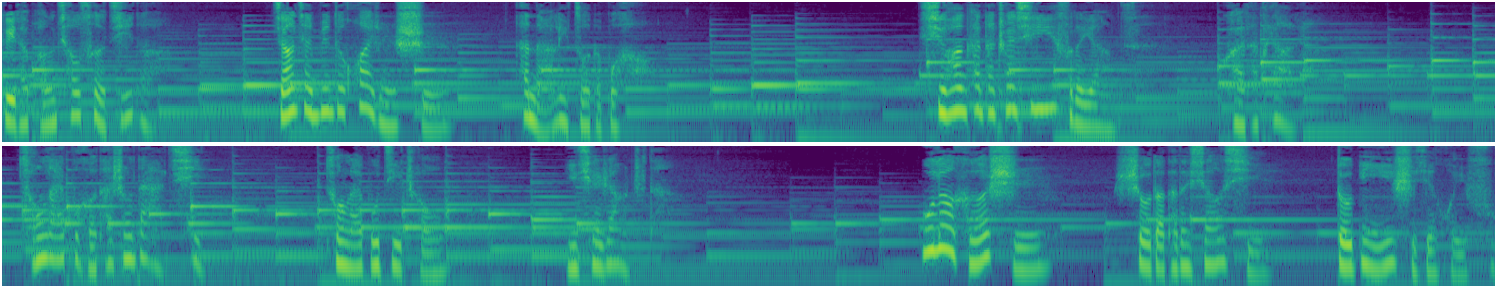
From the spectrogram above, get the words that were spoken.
给他旁敲侧击的讲讲面对坏人时他哪里做的不好。喜欢看他穿新衣服的样子，夸她漂亮，从来不和他生大气。从来不记仇，一切让着他。无论何时收到他的消息，都第一时间回复。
